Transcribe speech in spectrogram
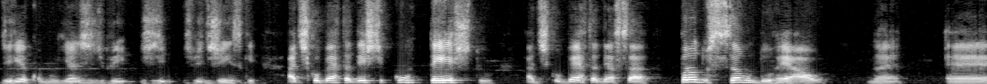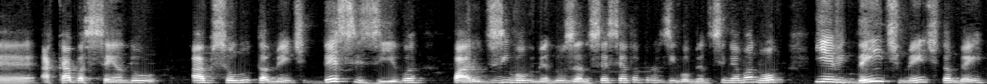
diria como Jan Zvidzinski, a descoberta deste contexto, a descoberta dessa produção do real, né, é, acaba sendo absolutamente decisiva para o desenvolvimento, nos anos 60, para o desenvolvimento do cinema novo e, evidentemente, também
